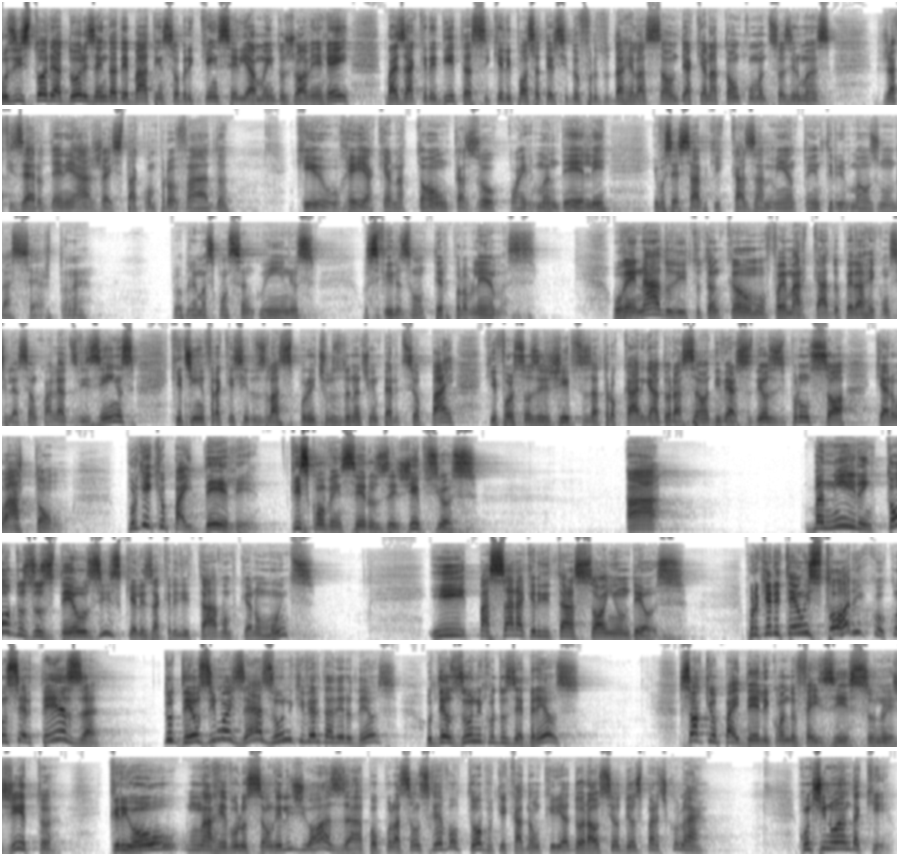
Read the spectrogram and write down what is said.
Os historiadores ainda debatem sobre quem seria a mãe do jovem rei, mas acredita-se que ele possa ter sido fruto da relação de Akenaton com uma de suas irmãs. Já fizeram o DNA, já está comprovado que o rei Akenaton casou com a irmã dele, e você sabe que casamento entre irmãos não dá certo, né? Problemas consanguíneos, os filhos vão ter problemas. O reinado de Tutancâmon foi marcado pela reconciliação com aliados vizinhos, que tinham enfraquecido os laços políticos durante o império de seu pai, que forçou os egípcios a trocarem a adoração a diversos deuses por um só, que era o Atom. Por que, que o pai dele quis convencer os egípcios a banirem todos os deuses que eles acreditavam, porque eram muitos, e passar a acreditar só em um Deus? Porque ele tem um histórico, com certeza, do Deus de Moisés, o único e verdadeiro Deus, o Deus único dos hebreus. Só que o pai dele, quando fez isso no Egito, criou uma revolução religiosa. A população se revoltou, porque cada um queria adorar o seu Deus particular. Continuando aqui.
